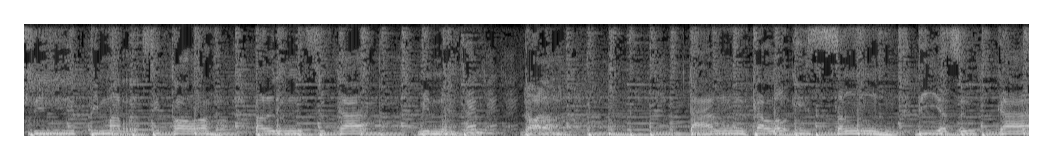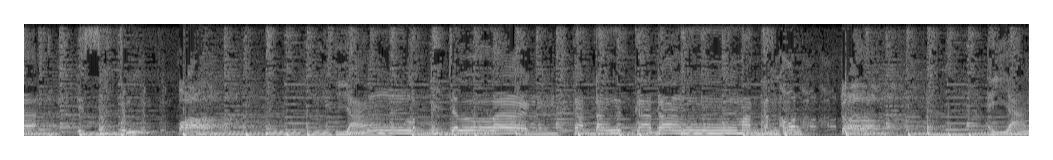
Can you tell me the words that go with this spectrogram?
Siti Marcitol Paling suka minum cendol. Dan kalau iseng Dia suka isep jempol. Yang lebih jelek kadang-kadang makan odol yang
